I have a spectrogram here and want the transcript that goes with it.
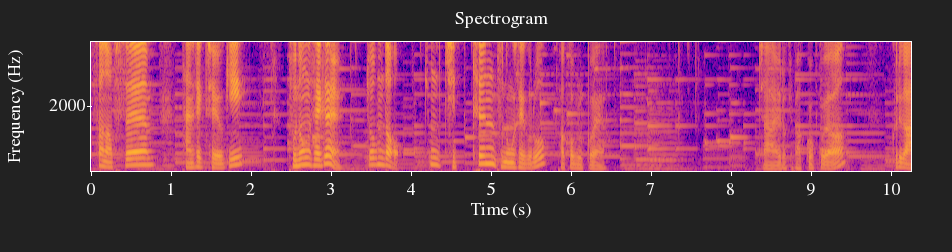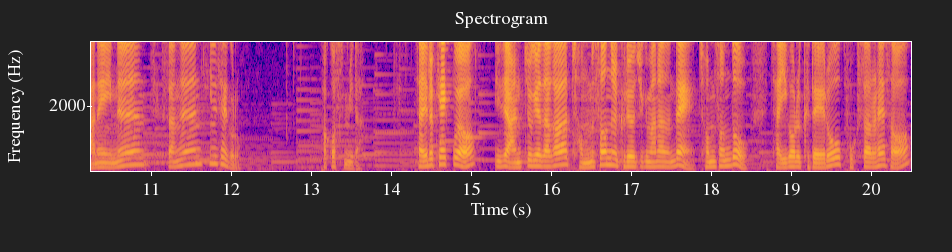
선 없음 단색 채우기. 분홍색을 조금 더 좀 짙은 분홍색으로 바꿔볼 거예요. 자 이렇게 바꿨고요. 그리고 안에 있는 색상은 흰색으로 바꿨습니다. 자 이렇게 했고요 이제 안쪽에다가 점선을 그려주기만 하는데 점선도 자 이거를 그대로 복사를 해서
